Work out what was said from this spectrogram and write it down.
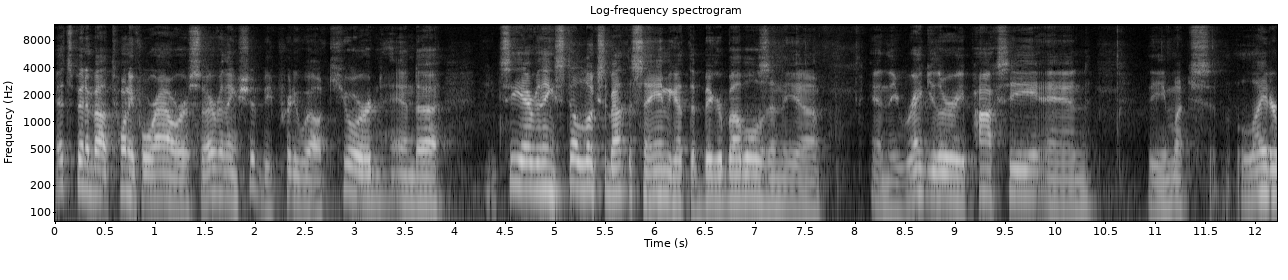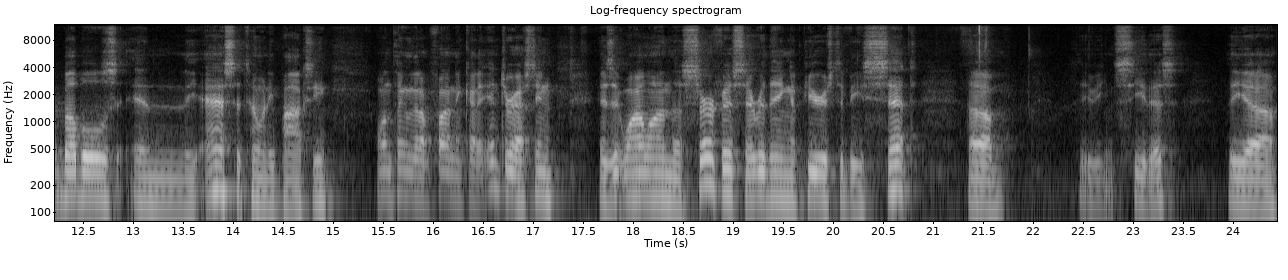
It's been about 24 hours, so everything should be pretty well cured. And uh, you can see everything still looks about the same. You got the bigger bubbles in the, uh, in the regular epoxy and the much lighter bubbles in the acetone epoxy. One thing that I'm finding kind of interesting is that while on the surface everything appears to be set, um, see if you can see this, the, uh,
